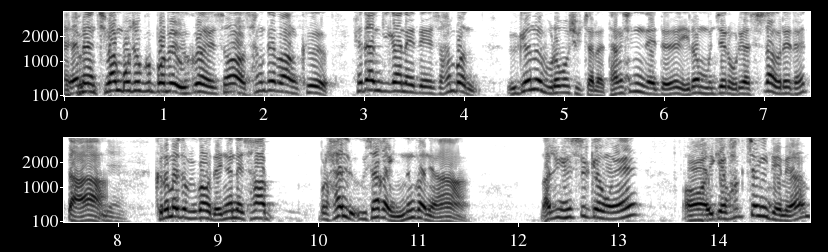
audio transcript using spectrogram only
왜냐하면 지방보조금법에 의거해서 상대방 그 해당 기관에 대해서 한번 의견을 물어볼 수 있잖아요. 당신네들 이런 문제로 우리가 수사 의뢰를 했다. 네. 그럼에도 불구하고 내년에 사업을 할 의사가 있는 거냐. 나중에 했을 경우에 어 이게 확정이 되면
